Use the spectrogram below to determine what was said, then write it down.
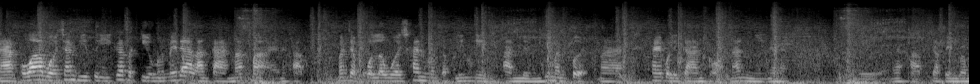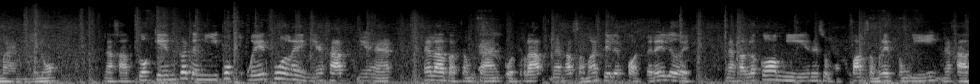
นะเพราะว่าเวอร์ชัน P3 ก็สกิลมันไม่ได้อลังการมากมายนะครับมันจะคนละเวอร์ชันมันกับลินเน e อันหนึ่งที่มันเปิดมาให้บริการก่อนหน้านี้นะฮะ เออนะครับจะเป็นประมาณนี้เนาะนะครับตัวเกมก็จะมีพวกเควสพวกอะไรอย่างเงี้ยครับเนี่ยฮะให้เราแบบทำการกดรับนะครับสามารถเทเลพอร์ตไปได้เลยนะครับแล้วก็มีในส่วนของความสำเร็จตรงนี้นะครับ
